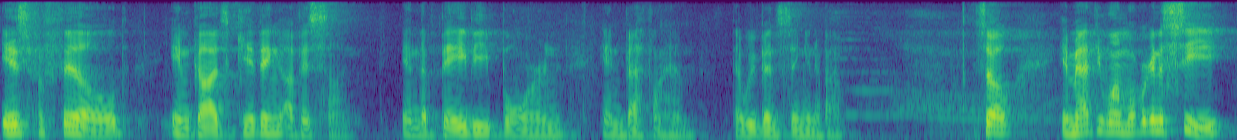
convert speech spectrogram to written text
is fulfilled in God's giving of his son, in the baby born in Bethlehem that we've been singing about. So, in Matthew 1, what we're going to see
